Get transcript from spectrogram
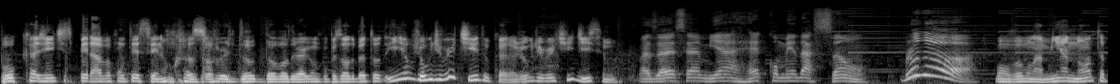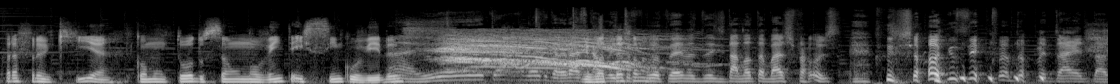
pouca gente esperava acontecer, né? Um crossover do Double Dragon com o pessoal do Battletoads. E é um jogo divertido, cara. É um jogo divertidíssimo. Mas essa é a minha recomendação. Bruno! Bom, vamos lá. Minha nota pra franquia, como um todo, são 95 vidas. Aê, caramba, galera. Eu vou até falar- né? A gente dá nota baixa para os, os jogos enquanto o dá.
